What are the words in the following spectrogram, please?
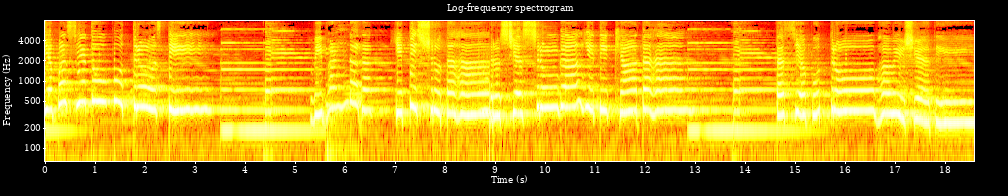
पस्य तु पुत्रोऽस्ति। विभण्डग इति श्रुतः ऋष्यशृङ्ग इति ख्यातः। तस्य पुत्रो भविष्यति।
